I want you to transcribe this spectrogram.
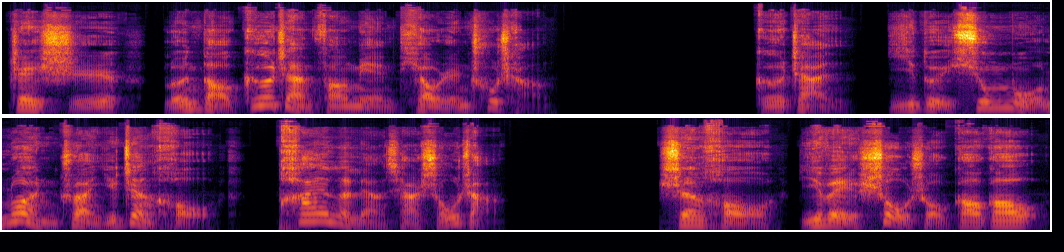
这时轮到歌战方面挑人出场。歌战一对胸目乱转一阵后，拍了两下手掌。身后一位瘦瘦高高，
